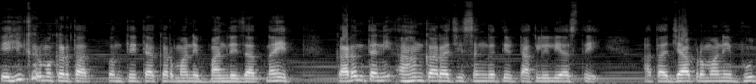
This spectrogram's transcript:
तेही कर्म करतात पण ते त्या कर्माने बांधले जात नाहीत कारण त्यांनी अहंकाराची संगती टाकलेली असते. आता ज्याप्रमाणे भूत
